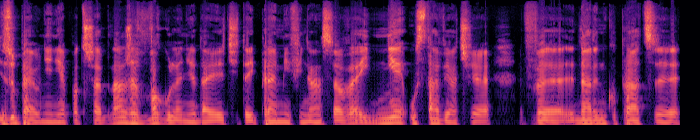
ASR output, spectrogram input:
zupełnie niepotrzebna, że w ogóle nie daje ci tej premii finansowej, nie ustawia cię w, na rynku pracy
